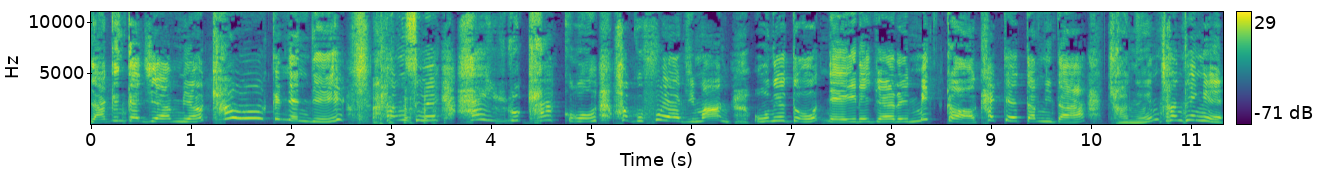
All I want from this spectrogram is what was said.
야근까지 하며 겨우 끝낸 뒤 평소에 아 이렇게 하고 하고 후회하지만 오늘도 내일의 저를 믿고 칼퇴했답니다. 저는 전생에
